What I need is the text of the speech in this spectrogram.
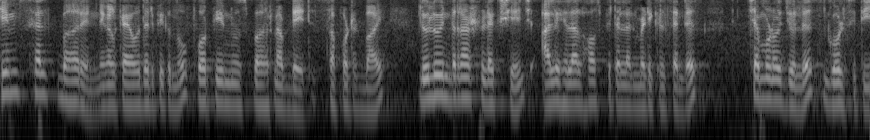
കിംസ് ഹെൽത്ത് ബഹ്റിൻ നിങ്ങൾക്കായി അവതരിപ്പിക്കുന്നു four P M news Bahrain update supported by Lulu international exchange Al Hilal hospital and medical centres Chemmanur jewellers gold city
